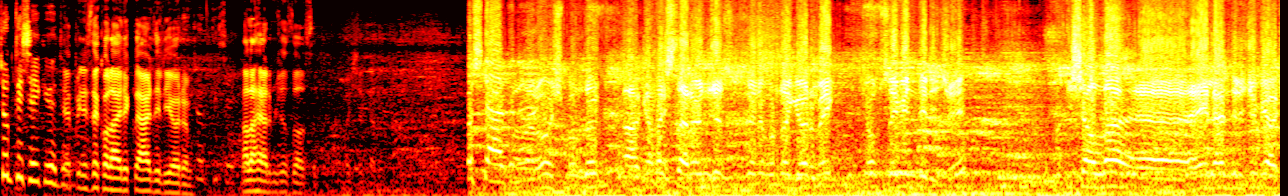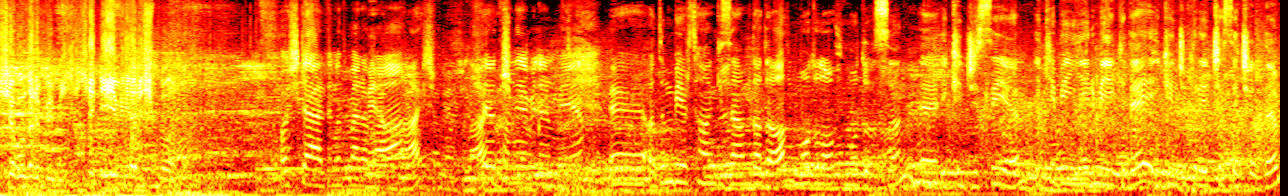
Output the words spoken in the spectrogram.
Çok teşekkür ederim. Hepinize kolaylıklar diliyorum. Allah yardımcınız olsun. Hoş geldiniz. Hoş bulduk. Arkadaşlar önce sizleri burada görmek çok sevindirici. İnşallah eee, eğlendirici bir akşam olur hepimiz için. iyi bir yarışma olur. Hoş geldiniz, merhaba. Merhabalar. Sizleri tanıyabilir miyim? Ee, adım Birtan Gizem Dadal. Model of Models'ın e, ikincisiyim. 2022'de ikinci kraliçe seçildim.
